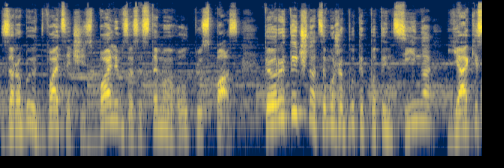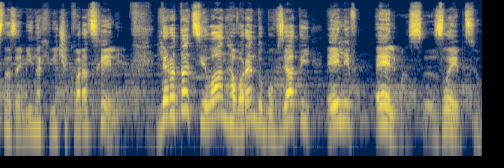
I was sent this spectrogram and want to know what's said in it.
заробив 26 балів за системою гол плюс пас. Теоретично це може бути потенційна якісна заміна Хвічі Кварацхелії. Для ротації Ланга в оренду був взятий Еліф Ельмас з Лейпцигу.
